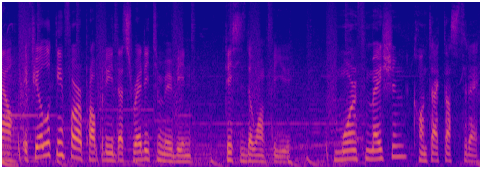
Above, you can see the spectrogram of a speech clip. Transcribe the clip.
Now, if you're looking for a property that's ready to move in, this is the one for you. For more information, contact us today.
